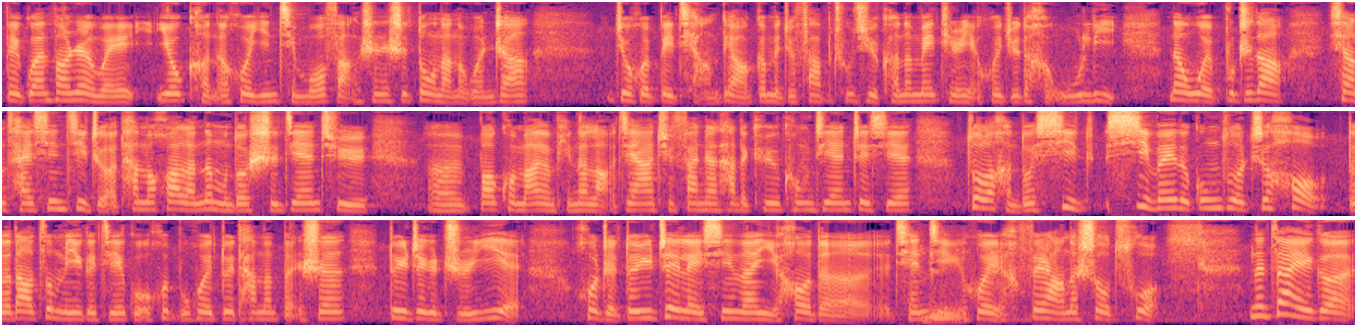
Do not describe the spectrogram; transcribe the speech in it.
被官方认为有可能会引起模仿甚至是动荡的文章。就会被强调，根本就发不出去。可能媒体人也会觉得很无力。那我也不知道，像财新记者他们花了那么多时间去，呃，包括马永平的老家去翻查他的 QQ 空间，这些做了很多细细微的工作之后，得到这么一个结果，会不会对他们本身、对这个职业，或者对于这类新闻以后的前景会非常的受挫？那再一个，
